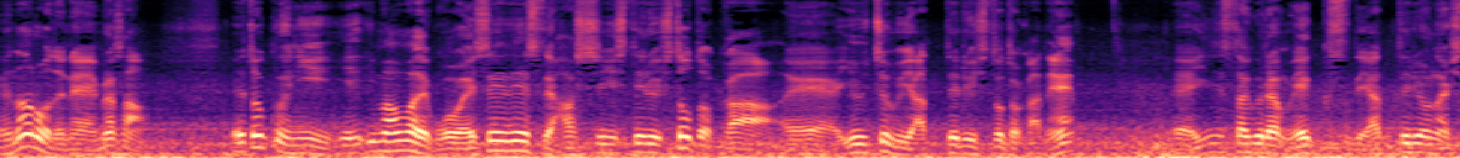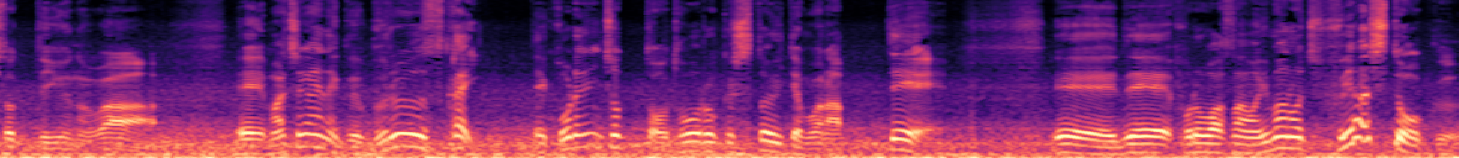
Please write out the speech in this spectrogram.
えなのでね、皆さん、え特に今までこう SNS で発信してる人とか、えー、YouTube やってる人とかね、えー、Instagram、X でやってるような人っていうのは、えー、間違いなくブルースカイ、えこれにちょっと登録しといてもらって、えで、フォロワーさんを今のうち増やしておく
